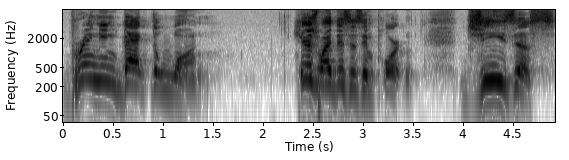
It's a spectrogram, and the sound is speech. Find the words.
bringing back the one. Here's why this is important Jesus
